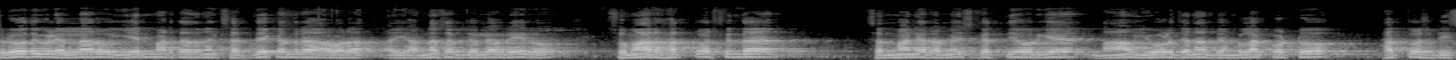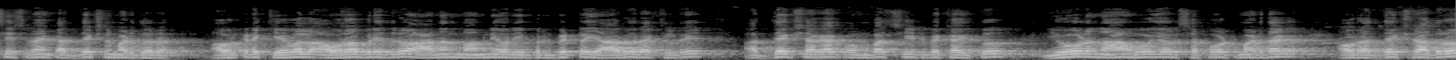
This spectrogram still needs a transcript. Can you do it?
ವಿರೋಧಿಗಳು ಎಲ್ಲರೂ ಏನು ಮಾಡ್ತಾ ಇದ್ದಾರೆ ಸದ್ಯಕ್ಕಂದ್ರೆ ಅವರ ಈ ಅಣ್ಣಸಾಬ್ ಜೊಲ್ಲೆ ಅವರೇರು ಸುಮಾರು ಹತ್ತು ವರ್ಷದಿಂದ ಸನ್ಮಾನ್ಯ ರಮೇಶ್ ಕತ್ತಿ ಅವ್ರಿಗೆ ನಾವು ಏಳು ಜನ ಬೆಂಬಲ ಕೊಟ್ಟು ಹತ್ತು ವರ್ಷ ಡಿ ಸಿ ಸಿ ಬ್ಯಾಂಕ್ ಅಧ್ಯಕ್ಷರು ಮಾಡಿದವರು. ಅವ್ರ ಕಡೆ ಕೇವಲ ಅವರೊಬ್ಬರಿದ್ದರು ಆನಂದ್ ಮಾಮನಿ ಅವ್ರು ಇಬ್ಬರನ್ನ ಬಿಟ್ಟರೆ ಯಾರೂ ಇರಾಕಿಲ್ರಿ. ಅಧ್ಯಕ್ಷ ಆಗಕ್ಕೆ ಒಂಬತ್ತು ಸೀಟ್ ಬೇಕಾಗಿತ್ತು ಏಳು ನಾವು ಹೋಗಿ ಅವ್ರು ಸಪೋರ್ಟ್ ಮಾಡಿದಾಗ ಅವ್ರು ಅಧ್ಯಕ್ಷರಾದರು.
